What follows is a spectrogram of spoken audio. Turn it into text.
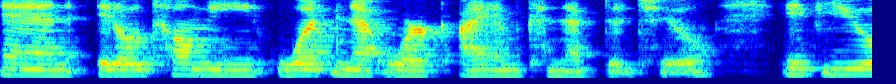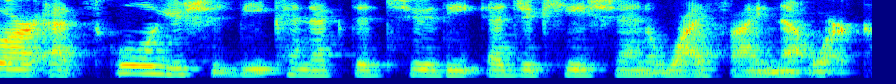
and it'll tell me what network I am connected to. If you are at school, you should be connected to the education Wi-Fi network.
